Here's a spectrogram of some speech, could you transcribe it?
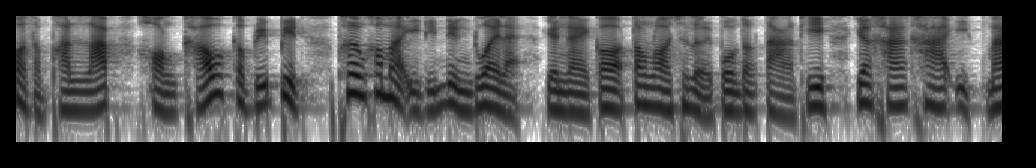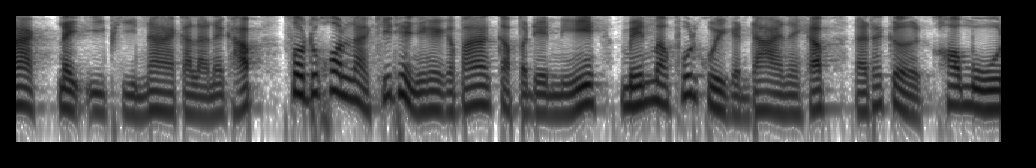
วามสัมพันธ์ลับของเขากับริปปิดเพิ่มเข้ามาอีกนิดนึงด้วยแหละ ยังไงก็ต้องรอเฉลยปมต่างๆ ที่ยังค้างคาอีกมากใน EP หน้ากันแล้วนะครับ ส่วนทุกคนแหละคิดเห็นยังไงกันบ้างกับประเด็นนี้ เม้นต์มาพูดคุยกันได้นะครับ และถ้าเกิดข้อมูล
